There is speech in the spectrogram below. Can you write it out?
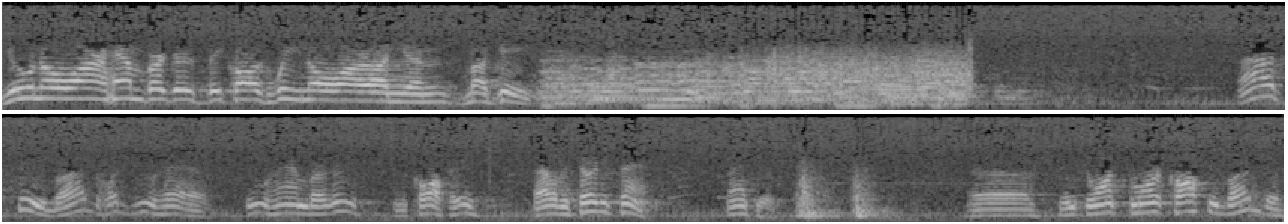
You know our hamburgers because we know our onions, McGee. Let's see, Bud. What do you have? Two hamburgers and coffee. That'll be 30 cents. Thank you. Uh, didn't you want some more coffee, Bud? The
